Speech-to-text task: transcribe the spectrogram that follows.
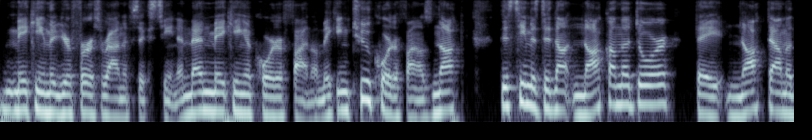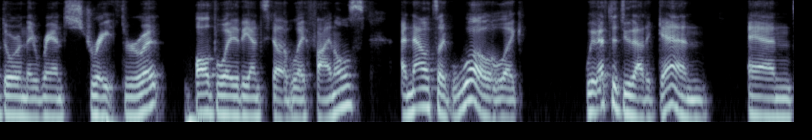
making the, your first round of 16 and then making a quarterfinal, making two quarterfinals. Knock this team is did not knock on the door. They knocked down the door and they ran straight through it all the way to the NCAA finals. And now it's like, whoa, like we have to do that again. And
